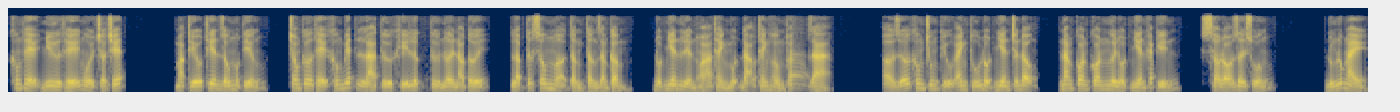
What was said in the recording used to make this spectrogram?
không thể như thế ngồi chờ chết. Mặc thiếu thiên giống một tiếng, trong cơ thể không biết là từ khí lực từ nơi nào tới, lập tức xông mở tầng tầng giam cầm, đột nhiên liền hóa thành một đạo thanh hồng thoát ra. Ở giữa không trung cựu anh thú đột nhiên chấn động, năm con con ngươi đột nhiên khép kín, sau đó rơi xuống đúng lúc này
